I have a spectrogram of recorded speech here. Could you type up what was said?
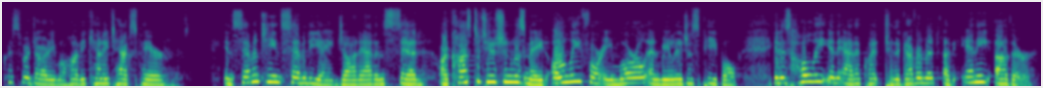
Chris Rodarty, Mohave County taxpayer. In 1778, John Adams said, Our Constitution was made only for a moral and religious people. It is wholly inadequate to the government of any other.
